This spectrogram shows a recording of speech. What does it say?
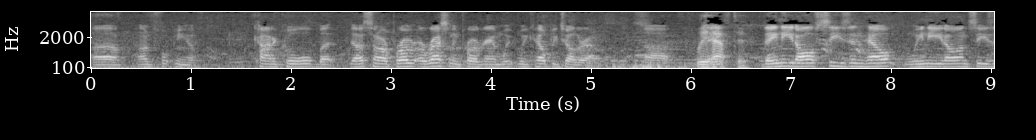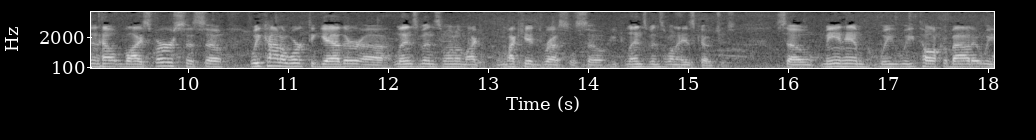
uh, you know, kind of cool. But us in our, pro, our wrestling program, we, we help each other out. Uh, We they- have to. They need off-season help. We need on-season help, vice versa. So we kind of work together. Uh, Lensman's one of my my kids wrestles, so Lensman's one of his coaches. So me and him, we, we talk about it. We,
